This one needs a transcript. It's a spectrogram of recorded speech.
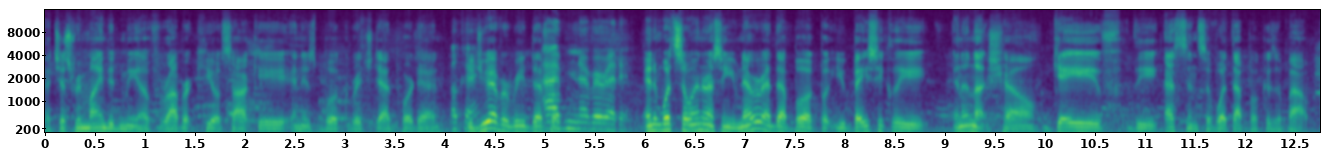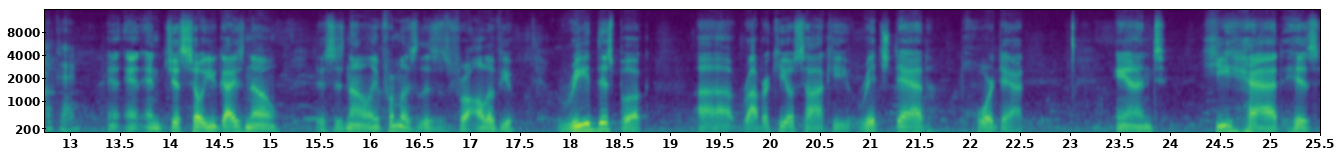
that just reminded me of Robert Kiyosaki and his book Rich Dad Poor Dad. Okay. Did you ever read that book? I've never read it. And what's so interesting, you've never read that book, but you basically in a nutshell, gave the essence of what that book is about. Okay. And, and, and just so you guys know, this is not only for Melissa, this is for all of you. Read this book, uh, Robert Kiyosaki, Rich Dad, Poor Dad. And he had his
